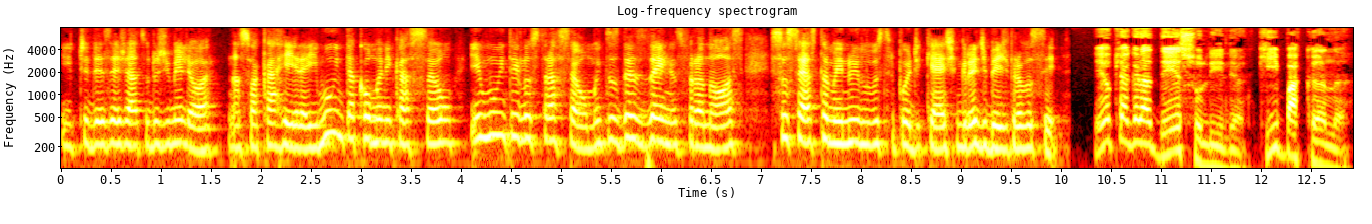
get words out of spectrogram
e te desejar tudo de melhor na sua carreira e muita comunicação e muita ilustração, muitos desenhos para nós. Sucesso também no Ilustre Podcast. Um grande beijo para você. Eu que agradeço, Lilian. Que bacana.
